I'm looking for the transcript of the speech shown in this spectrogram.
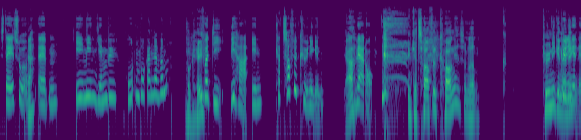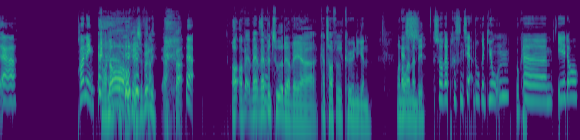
statue Ja. af dem i min hjemby, Rotenburg an der Wimmer. Okay. Fordi vi har en kartoffelkönigen Ja, hvert år. en kartoffelkonge, simpelthen. Königen, er det ikke? er dronning. Nå, okay, selvfølgelig. Ja, klart. Og, og hvad, hvad, hvad betyder det at være kartoffelkönigen? Hvornår Jeg er man det? Så repræsenterer du regionen Okay. øh, i et år,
